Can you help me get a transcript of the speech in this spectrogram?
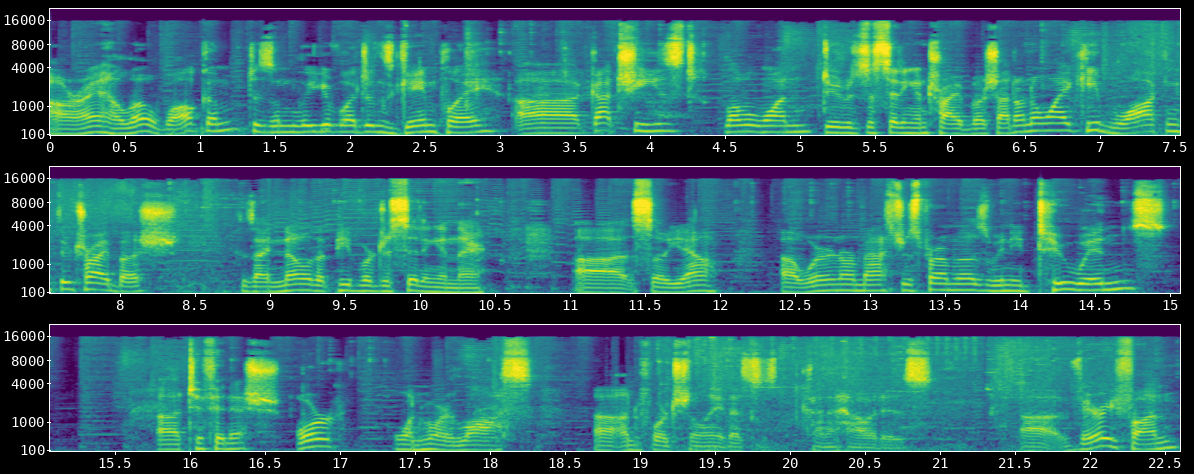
Alright, hello, welcome to some League of Legends gameplay. Uh, got cheesed, level 1, dude was just sitting in Tribush. I don't know why I keep walking through Tribush, because I know that people are just sitting in there. Uh, so yeah, uh, we're in our Masters promos, we need two wins uh, to finish, or one more loss. Uh, unfortunately, that's just kind of how it is. Uh, very fun,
